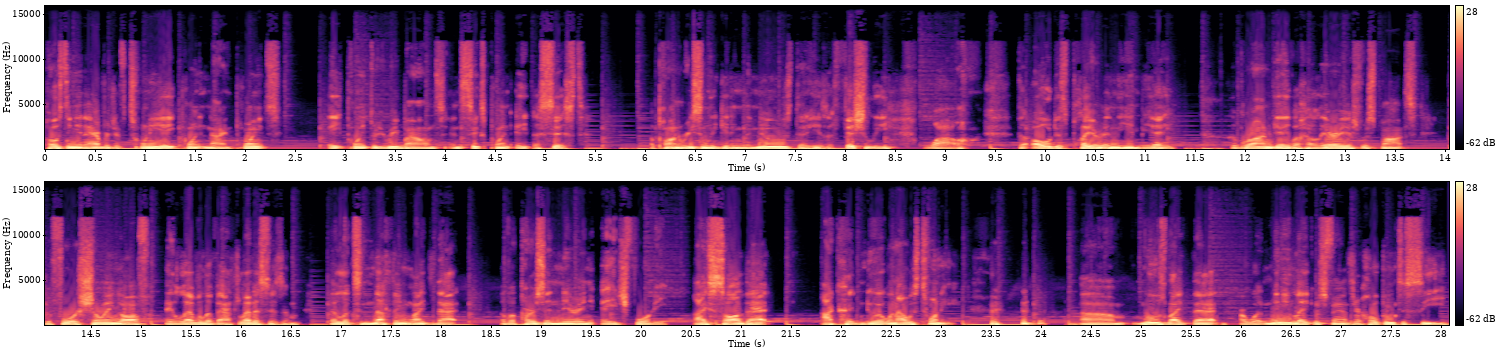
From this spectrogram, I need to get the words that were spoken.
posting an average of 28.9 points, 8.3 rebounds, and 6.8 assists. Upon recently getting the news that he is officially, wow, the oldest player in the NBA, LeBron gave a hilarious response before showing off a level of athleticism that looks nothing like that of a person nearing age 40. I saw that. I couldn't do it when I was 20. um, moves like that are what many Lakers fans are hoping to see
